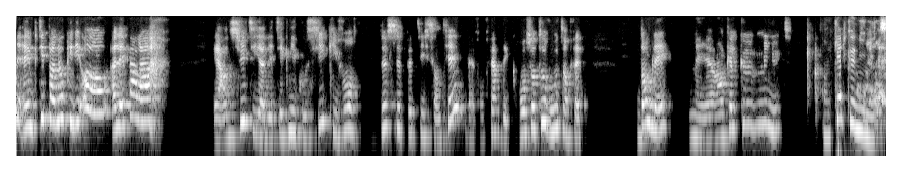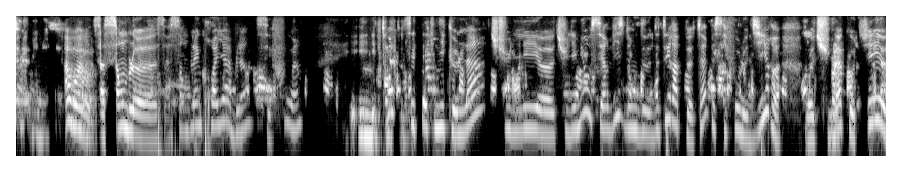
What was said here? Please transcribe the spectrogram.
il y a un petit panneau qui dit, oh, allez par là. Et ensuite, il y a des techniques aussi qui vont de ce petit sentier ben, vont faire des grosses autoroutes, en fait, d'emblée, mais en quelques minutes. En quelques minutes. Ah ouais, Ça semble, ça semble incroyable, hein. c'est fou. Hein et, toi, toutes ces techniques-là, tu les, euh, tu les mets au service donc de, thérapeutes, hein, parce qu'il faut le dire, euh, tu vas coacher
